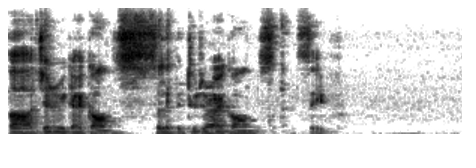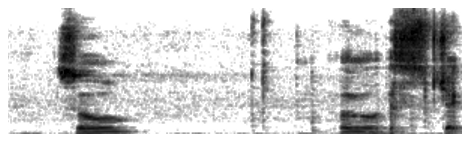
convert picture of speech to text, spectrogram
uh, generic icons select the Twitter icons and save. So uh, let's check.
